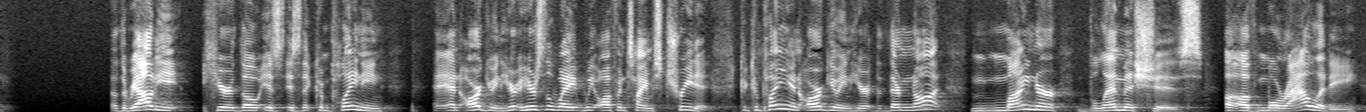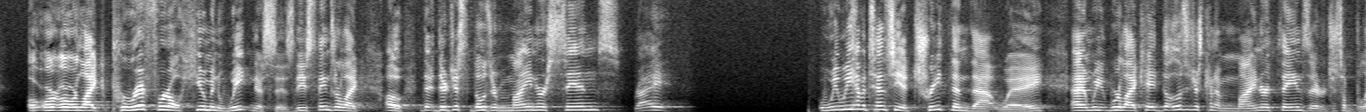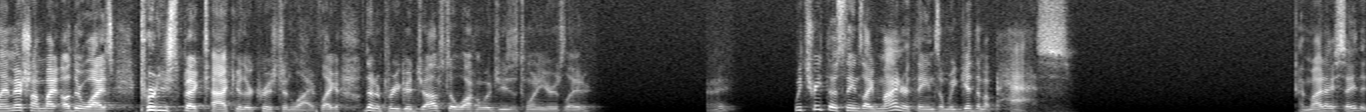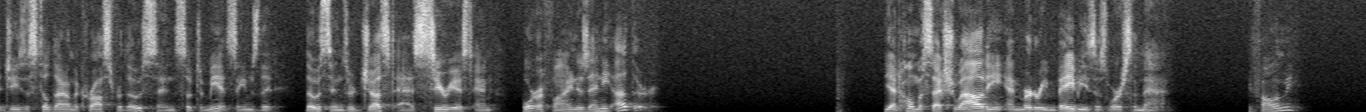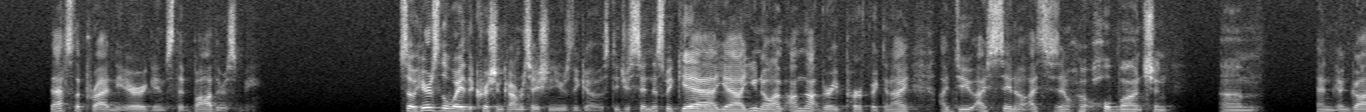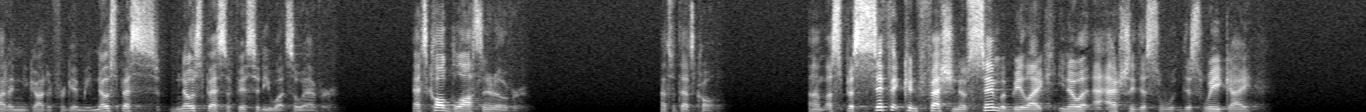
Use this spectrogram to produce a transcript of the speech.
Uh, the reality here, though, is, is that complaining and arguing, here, here's the way we oftentimes treat it. Complaining and arguing here, that they're not minor blemishes of morality or, or, or, like peripheral human weaknesses. These things are like, oh, they're just, those are minor sins, right? We, we have a tendency to treat them that way, and we, we're like, hey, those are just kind of minor things that are just a blemish on my otherwise pretty spectacular Christian life. Like, I've done a pretty good job still walking with Jesus 20 years later. Right? We treat those things like minor things and we give them a pass. And might I say that Jesus still died on the cross for those sins, so to me it seems that those sins are just as serious and horrifying as any other. Yet homosexuality and murdering babies is worse than that. You follow me? That's the pride and the arrogance that bothers me. So here's the way the Christian conversation usually goes. Did you sin this week? Yeah, yeah, you know, I'm, I'm not very perfect. And I, I do, I sin, a, I sin a whole bunch. And, um, and, and God, and you got to forgive me. No, spec, no specificity whatsoever. That's called glossing it over. That's what that's called. Um, a specific confession of sin would be like, you know what, actually, this, this week I,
